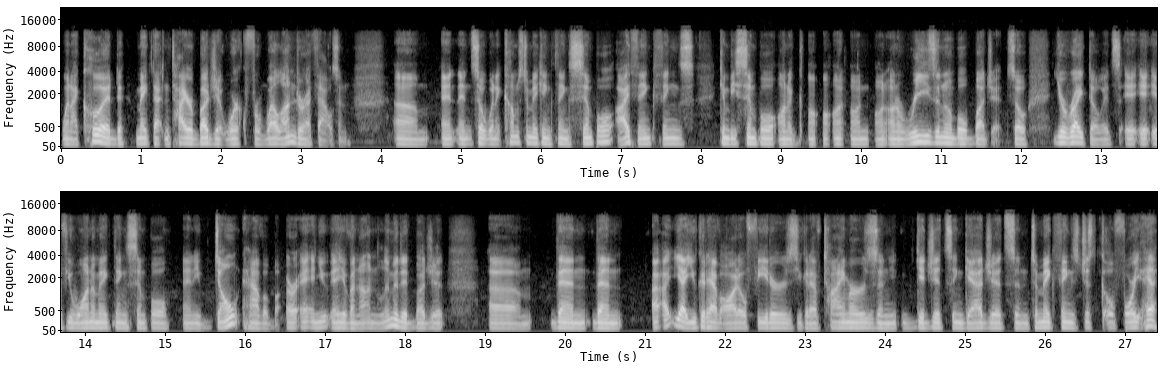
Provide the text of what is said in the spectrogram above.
when I could make that entire budget work for well under a thousand. Um, and and so when it comes to making things simple, I think things can be simple on a on on on, a reasonable budget. So you're right though. It's if you want to make things simple and you don't have a or and you, and you have an unlimited budget, um, then then I, yeah, you could have auto feeders, you could have timers and gadgets and gadgets, and to make things just go for you. Hell,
